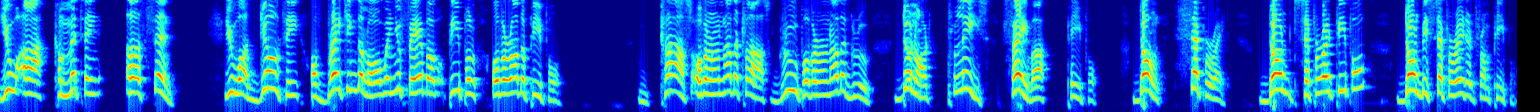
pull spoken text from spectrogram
you are committing a sin. You are guilty of breaking the law when you favor people over other people. class over another class, group over another group. Do not please favor people. Don't separate. Don't separate people. Don't be separated from people.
